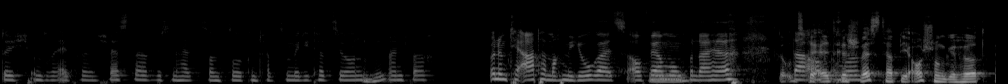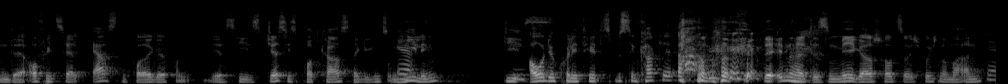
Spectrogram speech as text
durch unsere ältere Schwester ein bisschen halt sonst so Kontakt zur Meditation Mhm. einfach. Und im Theater machen wir Yoga als Aufwärmung, Mhm. von daher. Da Unsere ältere immer. Schwester habt ihr auch schon gehört in der offiziell ersten Folge von, das hieß Jessys Podcast, da ging es um Ja. Healing. Die Die ist- Audioqualität ist ein bisschen kacke, aber der Inhalt ist mega. Schaut es euch ruhig nochmal an. Ja.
